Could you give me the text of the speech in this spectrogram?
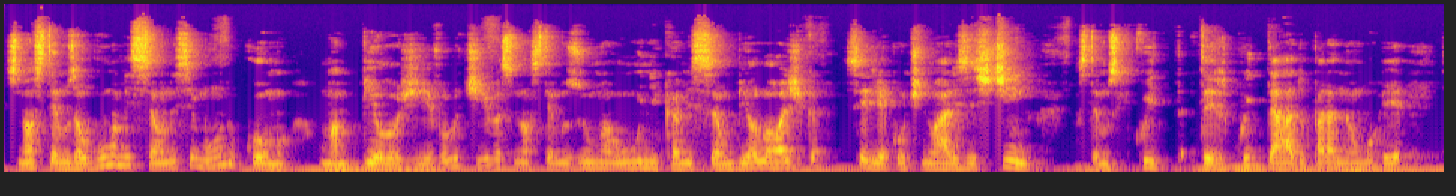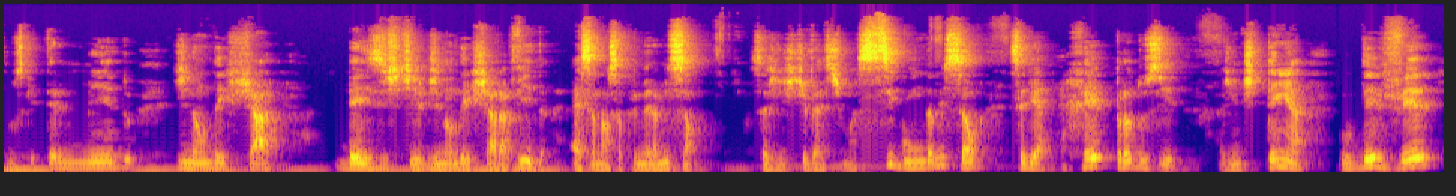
Se nós temos alguma missão nesse mundo, como uma biologia evolutiva, se nós temos uma única missão biológica, seria continuar existindo. Nós temos que ter cuidado para não morrer, temos que ter medo de não deixar de existir, de não deixar a vida. Essa é a nossa primeira missão. Se a gente tivesse uma segunda missão, seria reproduzir. A gente tenha o dever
